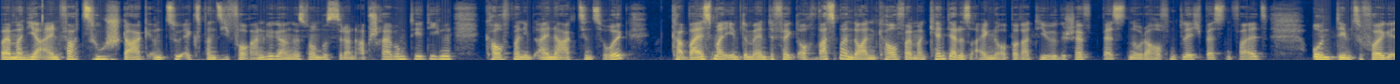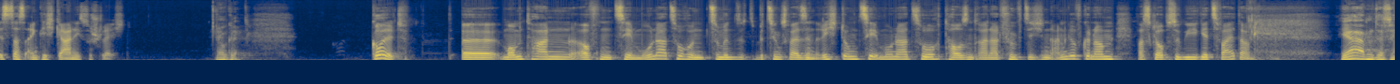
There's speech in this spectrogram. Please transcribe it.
weil man hier einfach zu stark und zu expansiv vorangegangen ist. Man musste dann Abschreibung tätigen, kauft man eben eine Aktien zurück, weiß man eben im Endeffekt auch, was man dann kauft, weil man kennt ja das eigene operative Geschäft besten oder hoffentlich bestenfalls. Und demzufolge ist das eigentlich gar nicht so schlecht. Okay. Gold. Äh, momentan auf einen 10 Monats hoch und zumindest beziehungsweise in Richtung 10 Monats hoch, 1350 in Angriff genommen. Was glaubst du, wie geht's weiter? Ja, das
